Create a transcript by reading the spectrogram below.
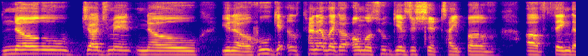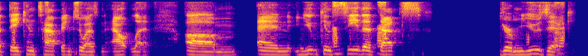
no judgment, no, you know, who get kind of like a almost who gives a shit type of of thing that they can tap into as an outlet. Um, and you can see that that's your music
